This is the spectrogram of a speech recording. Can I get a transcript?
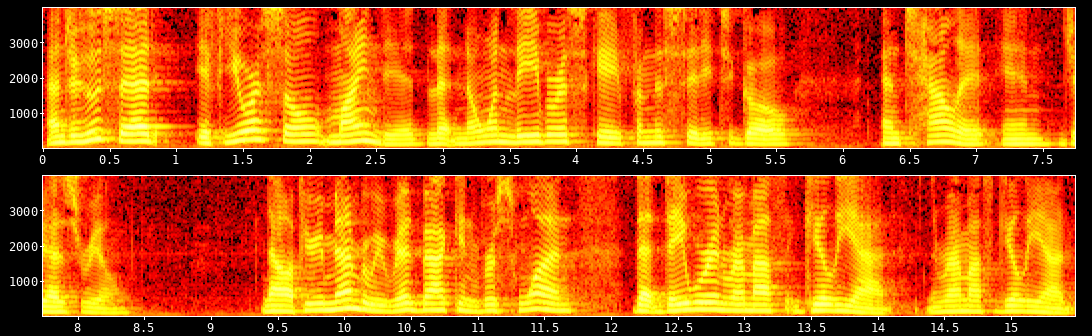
And Jehu said, If you are so minded, let no one leave or escape from the city to go and tell it in Jezreel. Now, if you remember, we read back in verse 1 that they were in Ramoth Gilead. In Ramoth Gilead.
